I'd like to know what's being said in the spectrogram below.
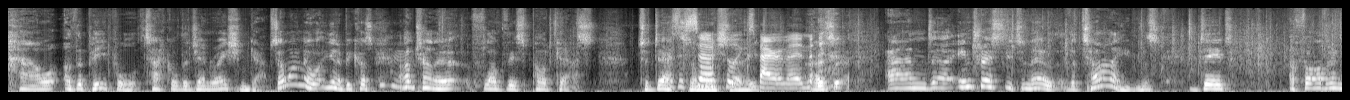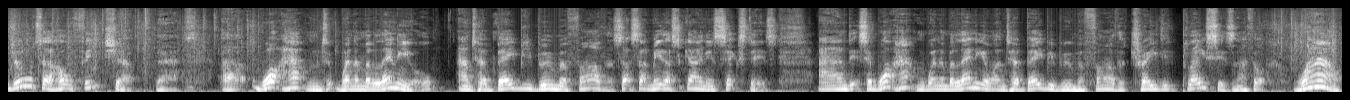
how other people tackle the generation gap. So I want to know, you know, because I'm trying to flog this podcast to death. Mm-hmm. It's a social say. experiment. As- and uh, interested to know that the Times did a father and daughter whole feature there. Uh, what happened when a millennial and her baby boomer father, so that's like me, that's a guy in his 60s, and it said, What happened when a millennial and her baby boomer father traded places? And I thought, wow,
